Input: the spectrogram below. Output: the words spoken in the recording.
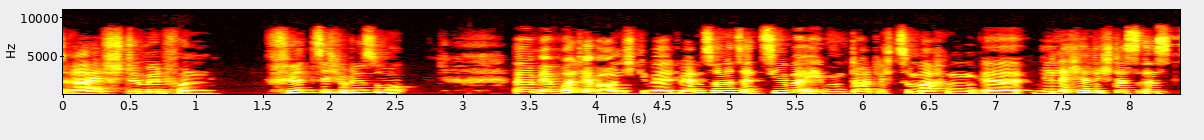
drei Stimmen von 40 oder so. Ähm, er wollte aber auch nicht gewählt werden, sondern sein Ziel war eben deutlich zu machen, äh, wie lächerlich das ist,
